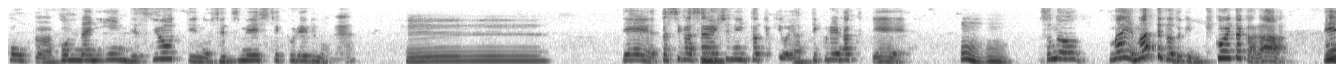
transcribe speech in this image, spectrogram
効果がこんなにいいんですよっていうのを説明してくれるのね。へえ。で、私が最初に行った時はやってくれなくて、うんうん。その前待ってた時に聞こえたから、え、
